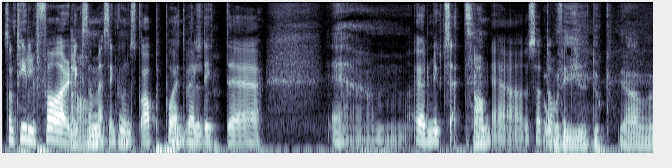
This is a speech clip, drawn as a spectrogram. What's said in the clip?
som tillför liksom med sin kunskap på ett Mm, det. väldigt eh, ödmjukt sätt. Ja. Eh, så att de och det är ju duktiga eh, är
